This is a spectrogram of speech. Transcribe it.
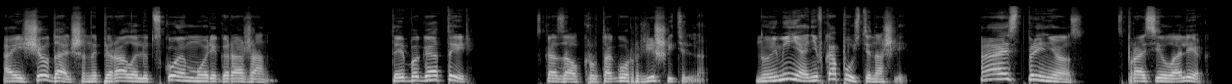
а еще дальше напирало людское море горожан. «Ты богатырь», — сказал Крутогор решительно. «Но и меня не в капусте нашли». «Аист принес», — спросил Олег.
